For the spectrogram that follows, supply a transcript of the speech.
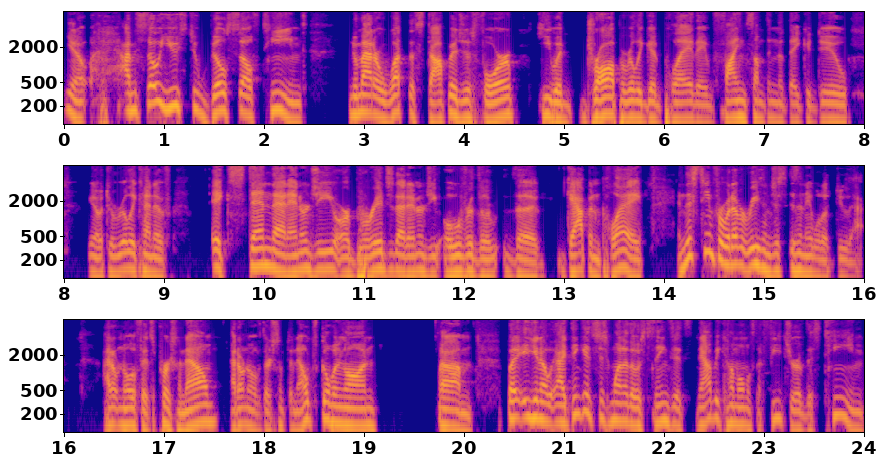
you know I'm so used to Bill Self teams. No matter what the stoppage is for, he would draw up a really good play. They would find something that they could do, you know, to really kind of extend that energy or bridge that energy over the the gap in play. And this team, for whatever reason, just isn't able to do that. I don't know if it's personnel. I don't know if there's something else going on. Um, but you know, I think it's just one of those things. It's now become almost a feature of this team,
